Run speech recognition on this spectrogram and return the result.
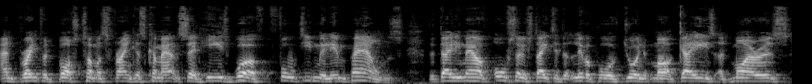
and Brentford boss Thomas Frank has come out and said he is worth £40 million. The Daily Mail have also stated that Liverpool have joined Marc Guéhi's admirers,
